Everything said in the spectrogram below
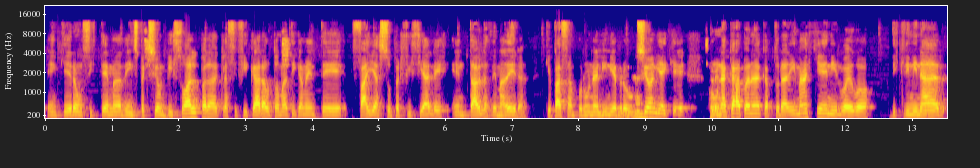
en que era un sistema de inspección visual para clasificar automáticamente fallas superficiales en tablas de madera que pasan por una línea de producción y hay que, con una cámara, capturar imagen y luego discriminar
